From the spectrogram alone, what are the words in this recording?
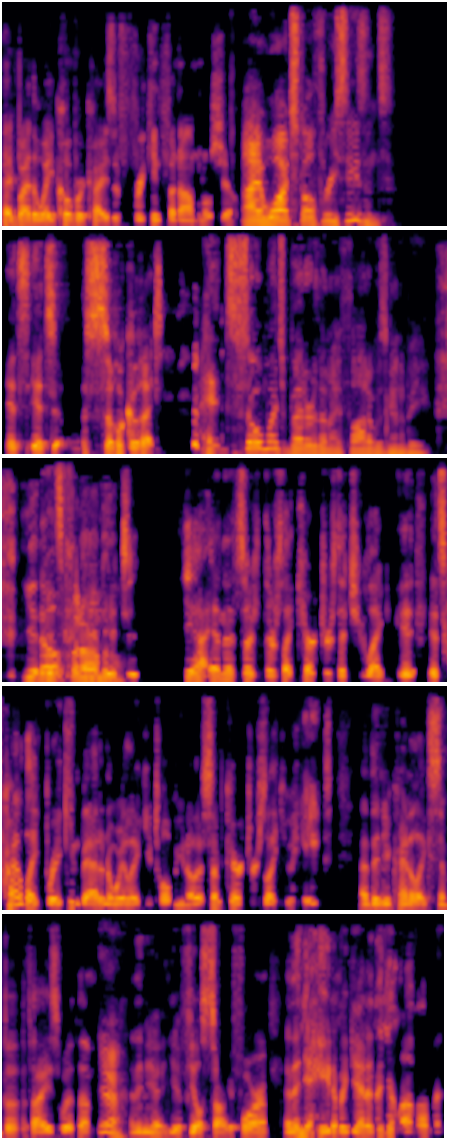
Hey, by the way, Cobra Kai is a freaking phenomenal show. I watched all three seasons. It's it's so good. It's so much better than I thought it was going to be. You know, It's phenomenal. It, yeah, and then there's there's like characters that you like. It, it's kind of like Breaking Bad in a way, like you told me. You know, there's some characters like you hate, and then you kind of like sympathize with them, Yeah, and then you you feel sorry for them, and then you hate them again, and then you love them. And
